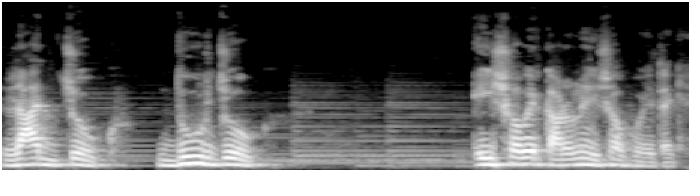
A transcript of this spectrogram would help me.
রাজযোগ, দুর্যোগ, এইসবের কারণে এইসব হয়ে থাকে।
